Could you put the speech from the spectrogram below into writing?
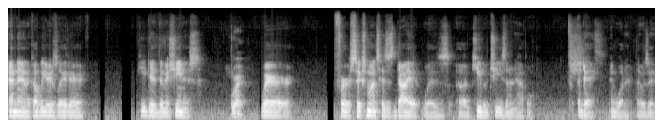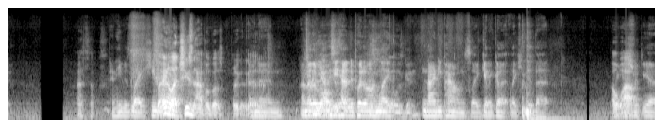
and then a couple years later, he did The Machinist, Right. where for six months his diet was a cube of cheese and an apple a day and water. That was it. And he was like he. But I ain't gonna lie, cheese and apple goes pretty good and then another Yeah, role he had like- to put on like was good. 90 pounds like get a gut like he did that oh Like, wow. was- yeah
